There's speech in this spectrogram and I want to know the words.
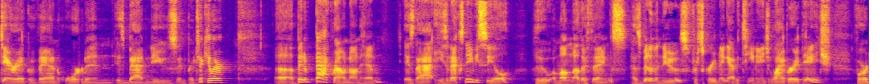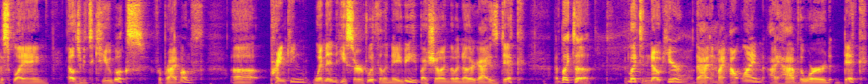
Derrick Van Orden is bad news in particular. Uh, a bit of background on him is that he's an ex Navy SEAL who, among other things, has been in the news for screaming at a teenage library page, for displaying LGBTQ books for Pride Month, uh, pranking women he served with in the Navy by showing them another guy's dick. I'd like to I'd like to note here Oh, that in my outline, I have the word dick,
